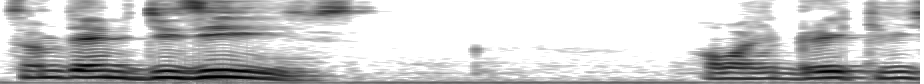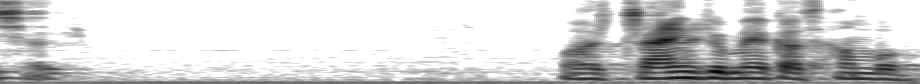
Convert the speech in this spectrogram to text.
Sometimes disease, our great teacher, was trying to make us humble,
